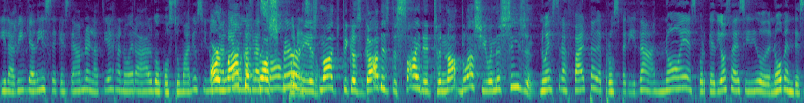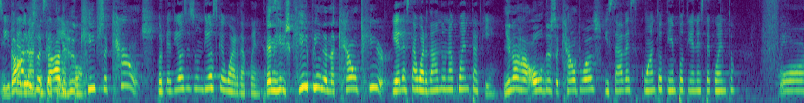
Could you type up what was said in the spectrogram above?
Y la Biblia dice que este hambre en la tierra no era algo costumario, sino Our que había lack una of razón por prosperity is esto. not because God has decided to not bless you in this season. Nuestra falta de prosperidad no es porque Dios ha decidido de no bendecirte God is durante a este God tiempo. who keeps accounts. Porque Dios es un Dios que guarda cuentas. And He's keeping an account here. Y Él está guardando una cuenta aquí. You know how old this account was? ¿Y sabes cuánto tiempo tiene este cuento? Cu-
